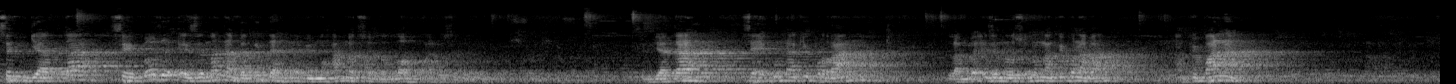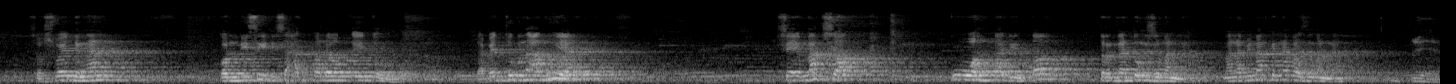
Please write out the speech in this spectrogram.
senjata sebada zaman baginda Nabi Muhammad sallallahu alaihi wasallam. Senjata pun naki perang lambat zaman Rasulullah naki pun apa? Naki panah. Sesuai dengan kondisi di saat pada waktu itu. Tapi itu pun Abu ya. Saya maksud kuah tadi itu tergantung zamannya. Mana memang kenapa zamannya? Iya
